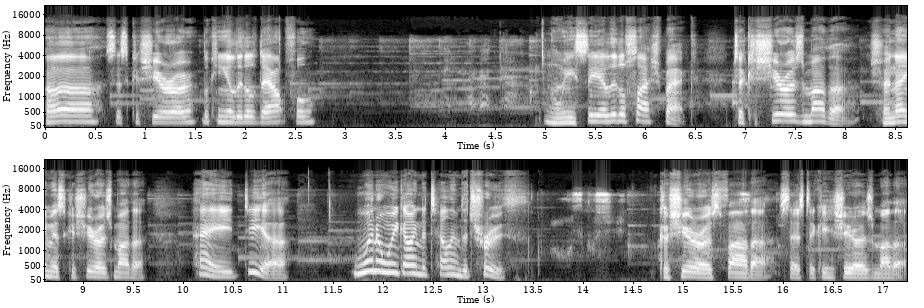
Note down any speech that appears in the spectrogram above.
uh, says Koshiro, looking a little doubtful. We see a little flashback to Koshiro's mother. Her name is Koshiro's mother. Hey, dear, when are we going to tell him the truth? Koshiro's father says to Koshiro's mother,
